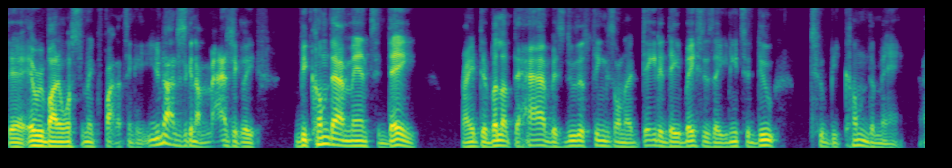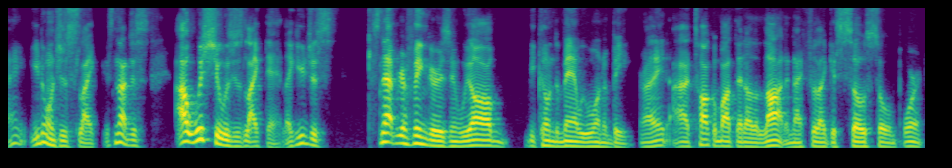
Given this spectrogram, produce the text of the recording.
that everybody wants to make fun of. Thinking you're not just gonna magically become that man today, right? Develop the habits, do the things on a day to day basis that you need to do to become the man, right? You don't just like it's not just. I wish it was just like that. Like you just snap your fingers and we all become the man we want to be, right? I talk about that a lot and I feel like it's so, so important.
